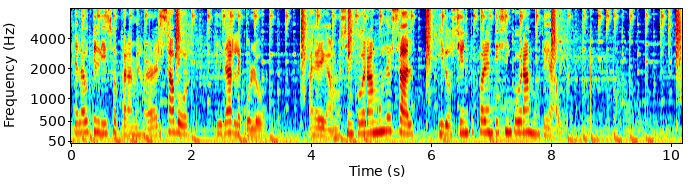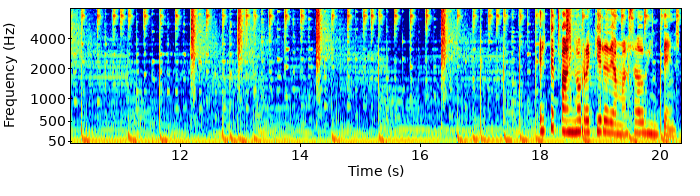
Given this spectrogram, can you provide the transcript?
que la utilizo para mejorar el sabor y darle color Agregamos 5 gramos de sal y 245 gramos de agua. Este pan no requiere de amasados intensos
